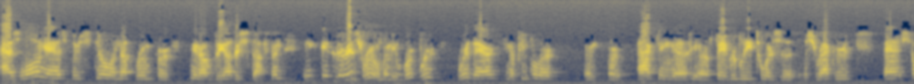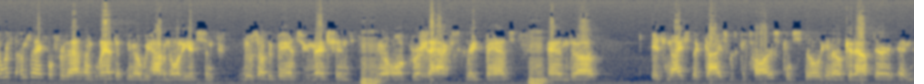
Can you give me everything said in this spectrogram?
as long as there's still enough room for, you know, the other stuff. And it, it, there is room. I mean, we're, we're, we're there. You know, people are, are, are acting uh, you know favorably towards uh, this record, and so I'm thankful for that. I'm glad that you know we have an audience and those other bands you mentioned, mm-hmm. you know, all great acts, great bands, mm-hmm. and uh, it's nice that guys with guitars can still you know get out there and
